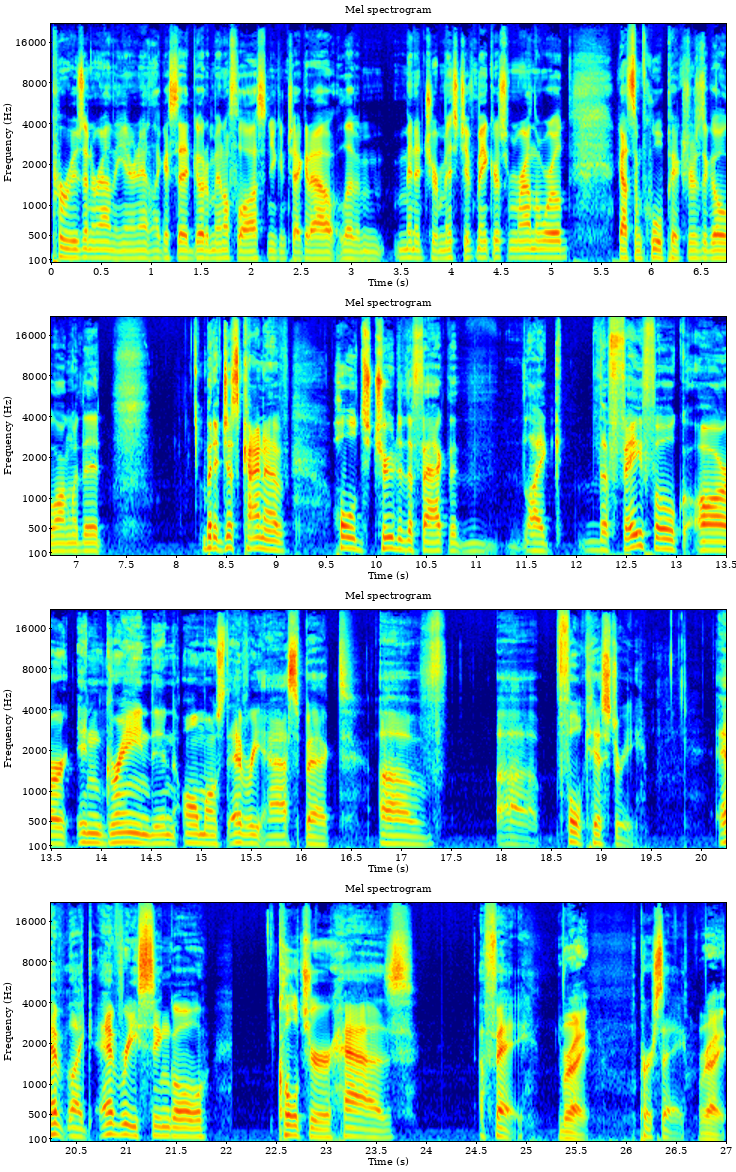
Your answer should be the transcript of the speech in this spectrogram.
perusing around the internet. Like I said, go to Mental Floss and you can check it out. Eleven miniature mischief makers from around the world. Got some cool pictures to go along with it. But it just kind of holds true to the fact that like the Fey folk are ingrained in almost every aspect of uh, folk history. Ev- like every single culture has a Fey Right. per se. Right.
